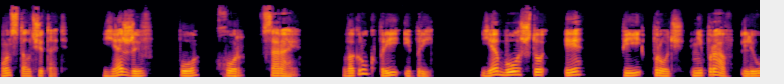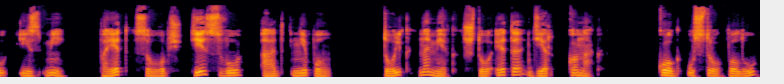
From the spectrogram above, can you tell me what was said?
Он стал читать. «Я жив, по, хор, в сарае. Вокруг при и при. Я бо, что э, пи прочь, не прав лю из ми. Поэт сообщ те сво ад не пол. Только намек, что это дер конак. Ког устро полу,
